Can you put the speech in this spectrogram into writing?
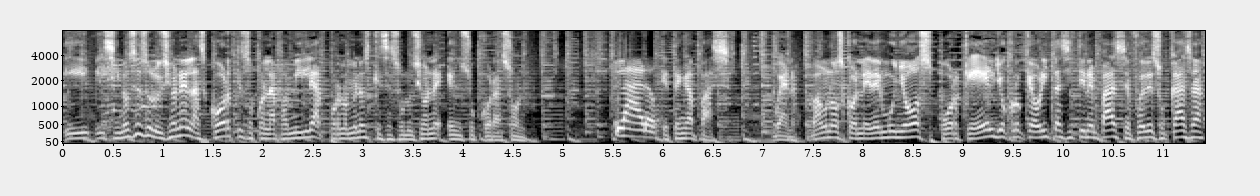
Y, y si no se soluciona en las cortes o con la familia, por lo menos que se solucione en su corazón, Claro. que tenga paz. Bueno, vámonos con Edel Muñoz, porque él yo creo que ahorita sí tiene paz, se fue de su casa,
